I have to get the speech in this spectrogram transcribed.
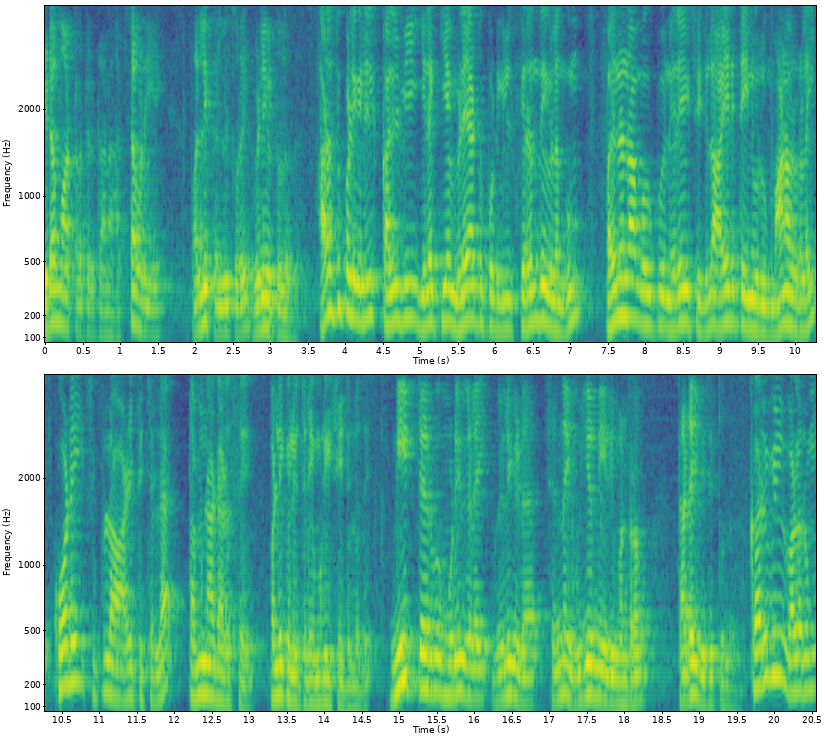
இடமாற்றத்திற்கான அட்டவணையை பள்ளி கல்வித்துறை வெளியிட்டுள்ளது. அரசு பள்ளிகளில் கல்வி இலக்கியம் விளையாட்டுப் போட்டிகளில் சிறந்து விளங்கும் பதினொன்றாம் வகுப்பு நிறைவு செய்துள்ள ஆயிரத்தி ஐநூறு மாணவர்களை கோடை சுற்றுலா அழைத்துச் செல்ல தமிழ்நாடு அரசு பள்ளிக்கல்வித்துறை முடிவு செய்துள்ளது. நீட் தேர்வு முடிவுகளை வெளியிட சென்னை உயர்நீதிமன்றம் தடை விதித்துள்ளது. கருவில் வளரும்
